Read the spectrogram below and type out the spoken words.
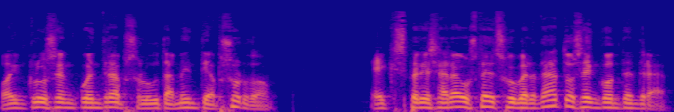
o incluso encuentra absolutamente absurdo. ¿Expresará usted su verdad o se contendrá?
